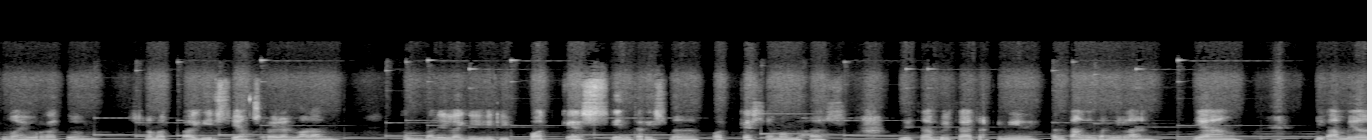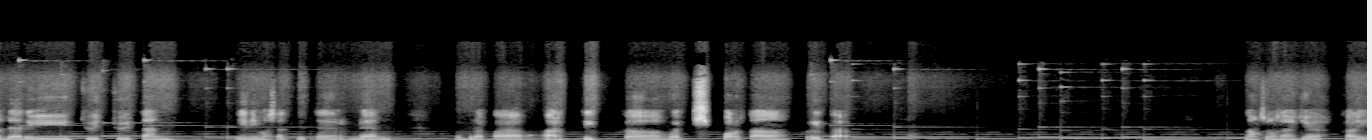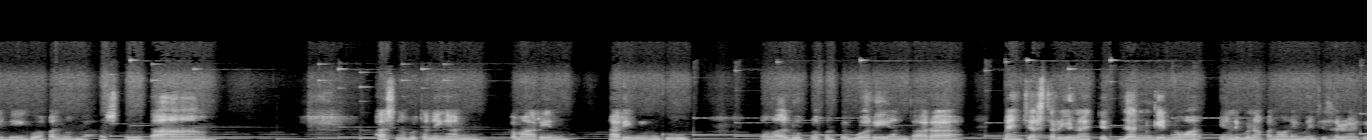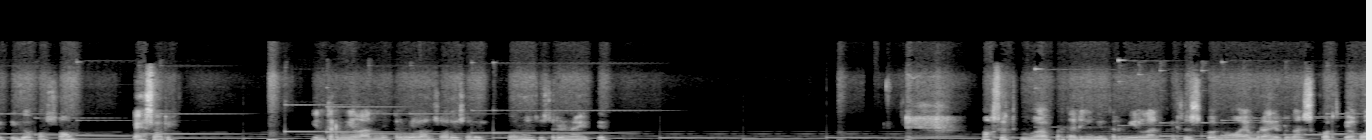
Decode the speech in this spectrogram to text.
warahmatullahi wabarakatuh. Selamat pagi, siang, sore, dan malam. Kembali lagi di podcast Interisme, podcast yang membahas berita-berita terkini tentang Inter Milan yang diambil dari cuit-cuitan lini masa Twitter dan beberapa artikel web portal berita. Langsung saja, kali ini gue akan membahas tentang hasil pertandingan kemarin hari Minggu tanggal 28 Februari antara Manchester United dan Genoa yang dimenangkan oleh Manchester United 3-0 eh sorry. Inter Milan Inter Milan. Sorry sorry. Manchester United. Maksud gua pertandingan Inter Milan versus Genoa yang berakhir dengan skor 3-0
